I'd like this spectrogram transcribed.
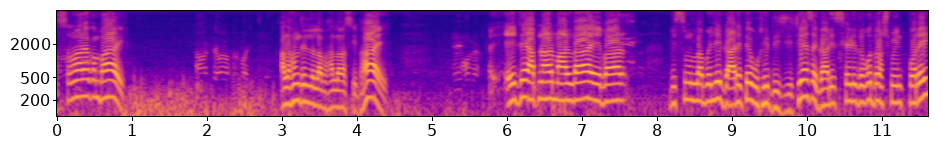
আসসালামু আলাইকুম ভাই। আলহামদুলিল্লাহ ভালো আছি। ভাই এই যে আপনার মালটা এবার বিসমুল্লাহ বলি গাড়িতে উঠিয়ে দিয়েছি, ঠিক আছে? গাড়ি ছেড়ে দেবো দশ মিনিট পরেই।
